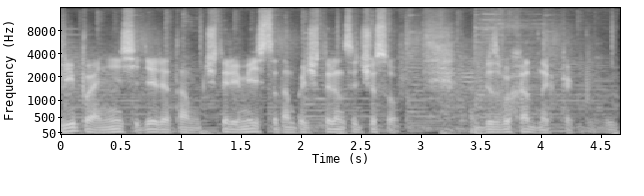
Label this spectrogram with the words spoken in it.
клипы, они сидели там 4 месяца, там по 14 часов, без выходных, как бы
